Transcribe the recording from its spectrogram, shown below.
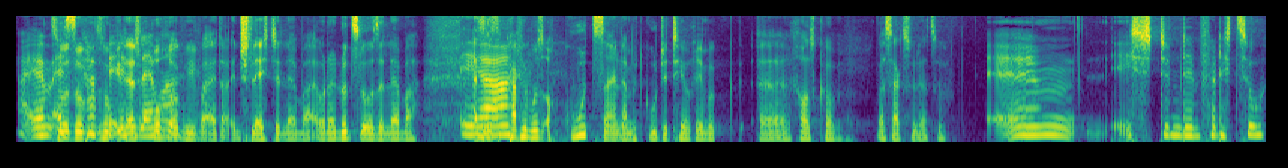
AMS So, so, Kaffee so geht der Spruch Lemma. irgendwie weiter, in schlechte Lemma oder nutzlose Lemma. Also Ja, das Kaffee muss auch gut sein, damit gute Theoreme äh, rauskommen. Was sagst du dazu? ähm, ich stimme dem völlig zu.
